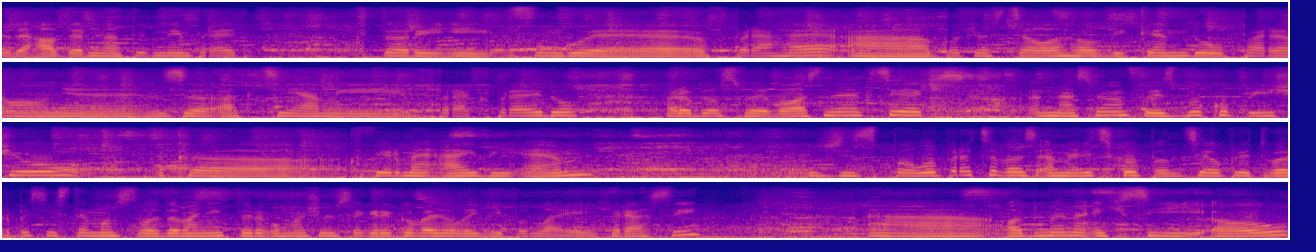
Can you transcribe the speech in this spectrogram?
teda alternatívny Pride, ktorý funguje v Prahe a počas celého víkendu paralelne s akciami Prague Prideu robil svoje vlastné akcie. Na svojom Facebooku píšu k, k firme IBM, že spolupracoval s americkou policiou pri tvorbe systému sledovaní, ktoré umožňujú segregovať ľudí podľa ich rasy. A odmena ich CEO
